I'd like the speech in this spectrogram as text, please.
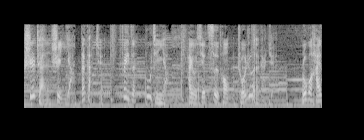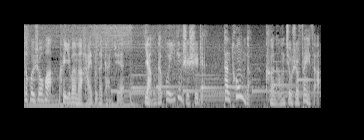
湿疹是痒的感觉，痱子不仅痒，还有些刺痛、灼热的感觉。如果孩子会说话，可以问问孩子的感觉，痒的不一定是湿疹，但痛的可能就是痱子了。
